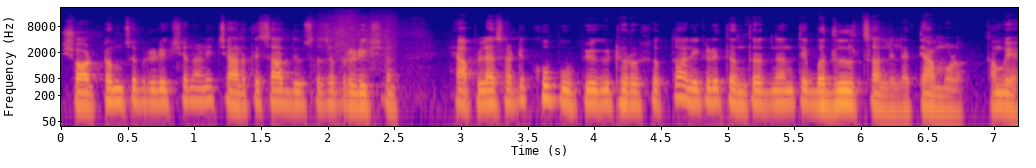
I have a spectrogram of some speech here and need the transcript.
शॉर्ट टर्मचं प्रिडिक्शन आणि चार ते सात दिवसाचं प्रिडिक्शन हे आपल्यासाठी खूप उपयोगी ठरू शकतं. अलीकडे तंत्रज्ञान ते बदलत चाललेलं आहे त्यामुळं. थांबूया.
